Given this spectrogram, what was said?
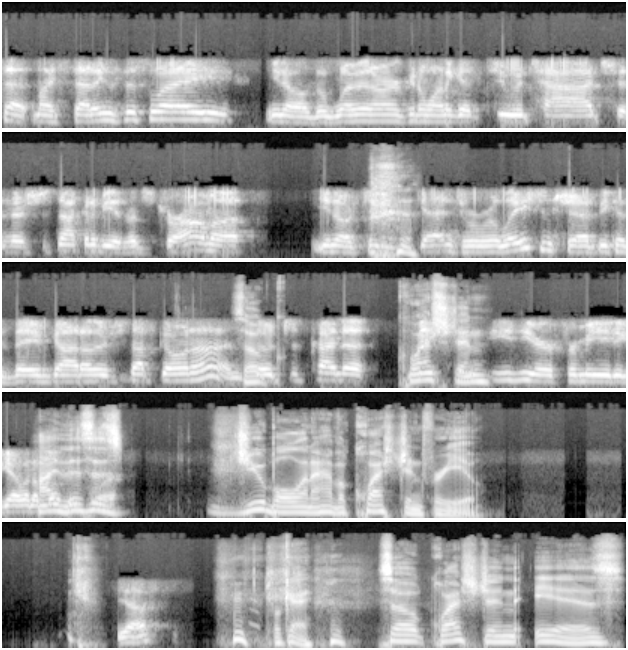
set my settings this way, you know, the women aren't going to want to get too attached, and there's just not going to be as much drama, you know, to get into a relationship because they've got other stuff going on. So, So, it just kind of question. easier for me to get what I'm Hi, this for. is Jubal, and I have a question for you. Yes. Okay. so, question is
